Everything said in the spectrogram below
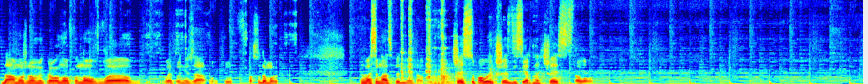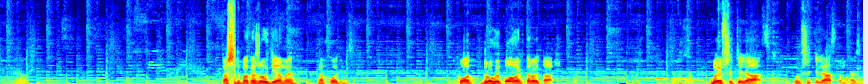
Да, можно в микроволновку, но в, в эту нельзя, в посудомойку. 18 предметов. 6 суповых, 6 десертных, 6 столовых. Пошли покажу, где мы находимся. Вот, другой поверх, второй этаж. Бывший телеас. Бывший телеас магазин.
